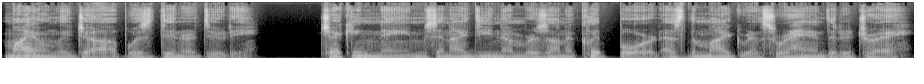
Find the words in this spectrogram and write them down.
my only job was dinner duty, checking names and ID numbers on a clipboard as the migrants were handed a tray.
